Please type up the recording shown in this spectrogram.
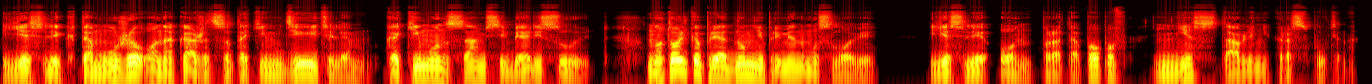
если к тому же он окажется таким деятелем, каким он сам себя рисует, но только при одном непременном условии, если он, Протопопов, не ставленник Распутина.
